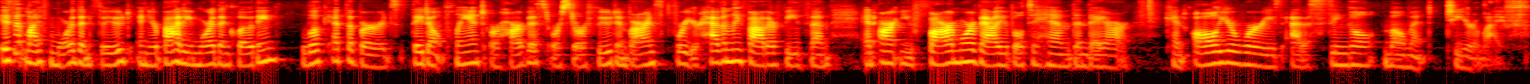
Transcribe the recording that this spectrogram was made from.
isn't life more than food and your body more than clothing? Look at the birds. They don't plant or harvest or store food in barns, for your heavenly Father feeds them. And aren't you far more valuable to Him than they are? Can all your worries add a single moment to your life?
